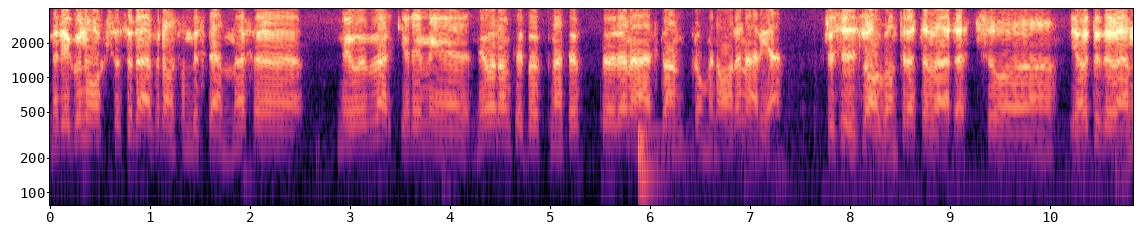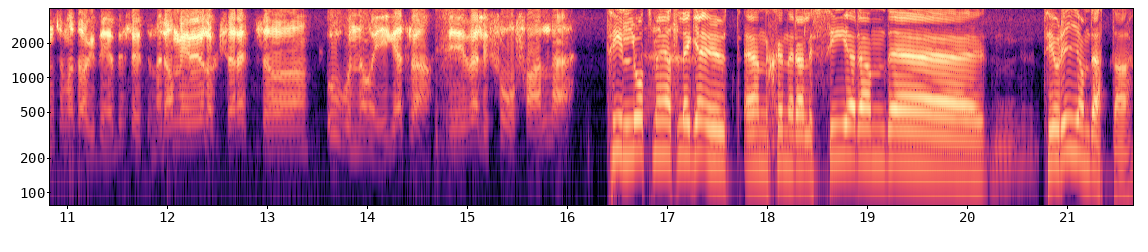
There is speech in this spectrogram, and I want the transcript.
men det går nog också sådär för de som bestämmer. För nu verkar det mer... Nu har de typ öppnat upp för den här strandpromenaden här igen. Precis lagom till detta vädret. Så jag vet inte vem som har tagit det beslutet. Men de är väl också rätt så onojiga tror jag. Det är väldigt få fall här. Tillåt mig att lägga ut en generaliserande teori om detta.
